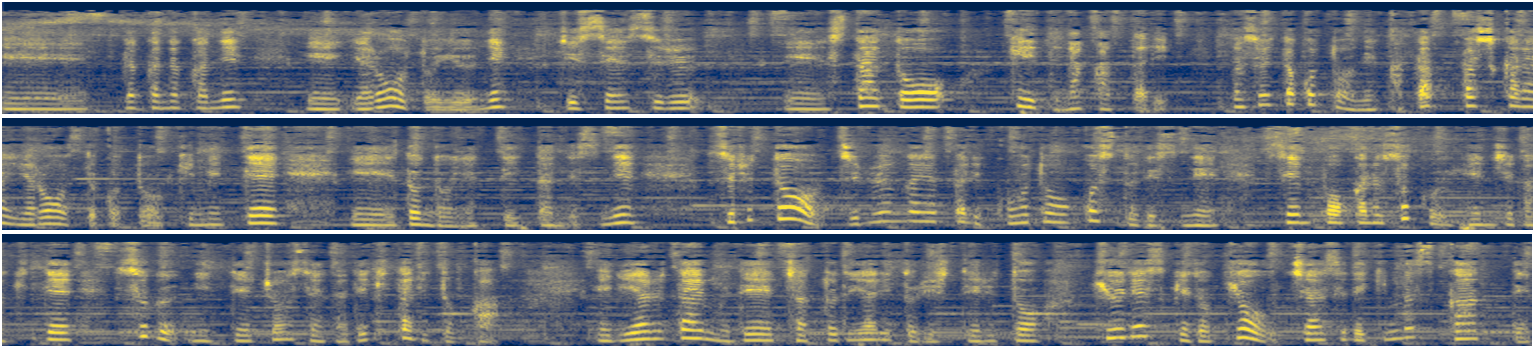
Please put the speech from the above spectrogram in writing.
えー、なかなかね、えー、やろうというね実践する、えー、スタートを切れてなかったりまあ、そういったことをね、片っ端からやろうってことを決めて、えー、どんどんやっていったんですね。すると、自分がやっぱり行動を起こすとですね、先方から即返事が来て、すぐ日程調整ができたりとか、えリアルタイムでチャットでやり取りしていると、急ですけど今日打ち合わせできますかって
